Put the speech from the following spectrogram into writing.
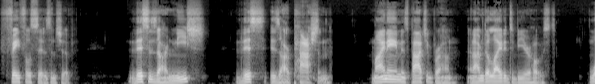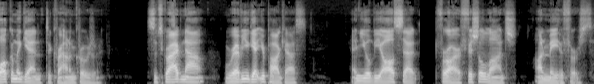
faithful citizenship. This is our niche. This is our passion. My name is Patrick Brown, and I'm delighted to be your host. Welcome again to Crown and Crozier. Subscribe now wherever you get your podcasts, and you'll be all set for our official launch on May the 1st.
